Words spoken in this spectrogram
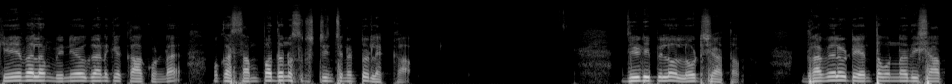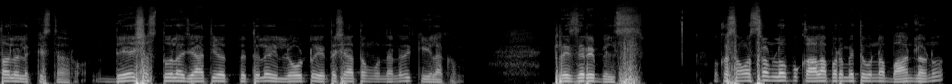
కేవలం వినియోగానికే కాకుండా ఒక సంపదను సృష్టించినట్టు లెక్క. జీడిపిలో లోటు శాతం. ద్రవ్యలోటు ఎంత ఉన్నది శాతాలు లెక్కిస్తారు. దేశ స్థూల జాతీయోత్పత్తిలో ఈ లోటు ఎంత శాతం ఉందన్నది కీలకం. ట్రెజరీ బిల్స్ ఒక సంవత్సరం లోపు కాలపరిమితి ఉన్న బాండ్లను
